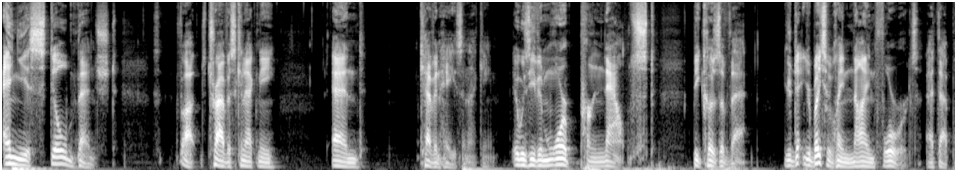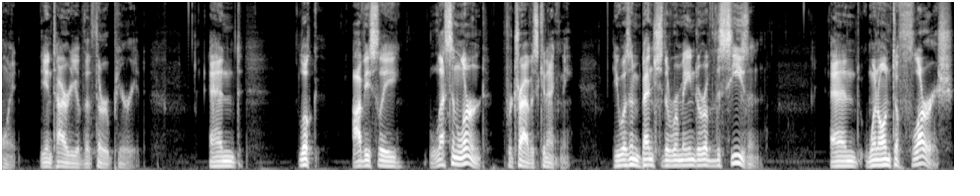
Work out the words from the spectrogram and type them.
and you still benched uh, Travis Konecny and Kevin Hayes in that game. It was even more pronounced because of that. You're, you're basically playing nine forwards at that point, the entirety of the third period. And look, obviously, lesson learned for Travis Konecny. He wasn't benched the remainder of the season and went on to flourish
